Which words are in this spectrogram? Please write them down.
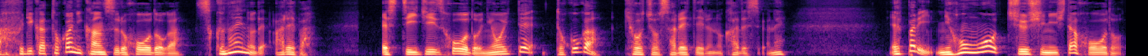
アフリカとかに関する報道が少ないのであれば SDGs 報道においてどこが強調されているのかですよね。やっぱり日本を中心にした報道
